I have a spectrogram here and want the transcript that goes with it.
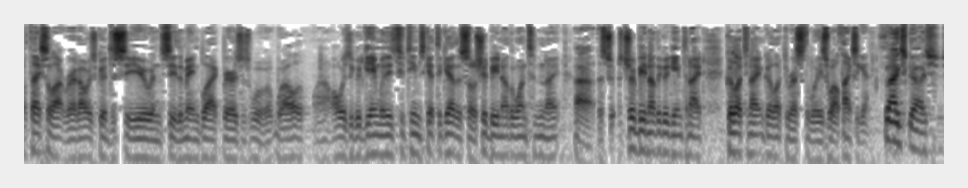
Well, thanks a lot, Red. Always good to see you and see the Maine Black Bears as well. Uh, always a good game when these two teams get together. So it should be another one tonight. Uh, should be another good game tonight. Good luck tonight and good luck the rest of the way as well. Thanks again. Thanks, guys.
